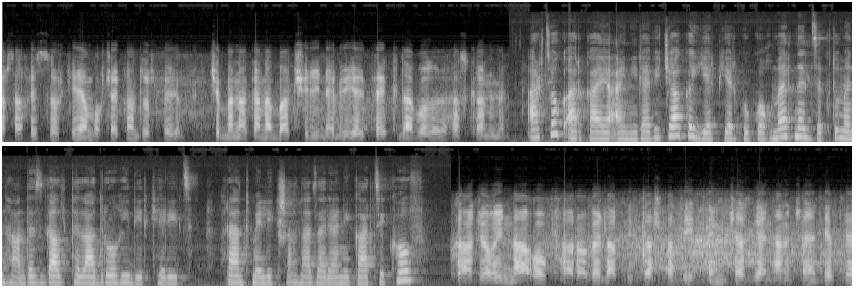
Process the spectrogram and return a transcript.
Արցախից զորքերի ամբողջ ամբողջական դուրսբերում։ Չբնականաբար չի լինելու երբեք, դա բոլորը հասկանում են։ Արդյոք արկա է այն իրավիճակը, երբ երկու կողմերն էլ ձգտում են հանդես գալ թելադրողի դիրքերից։ Հրանտ Մելիք Շահնազարյանի կարծիքով կհաջողի նա, ով առավել ակտիվ կաշխատի թե միջազգային հանրության եւ թե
